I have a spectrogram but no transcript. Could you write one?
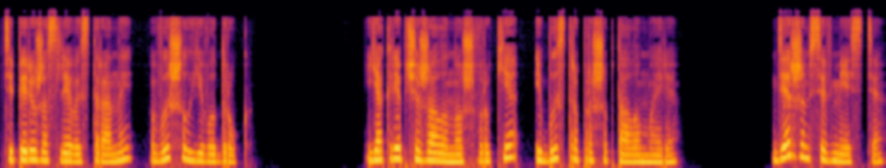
теперь уже с левой стороны вышел его друг. Я крепче жала нож в руке и быстро прошептала Мэри. «Держимся вместе».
